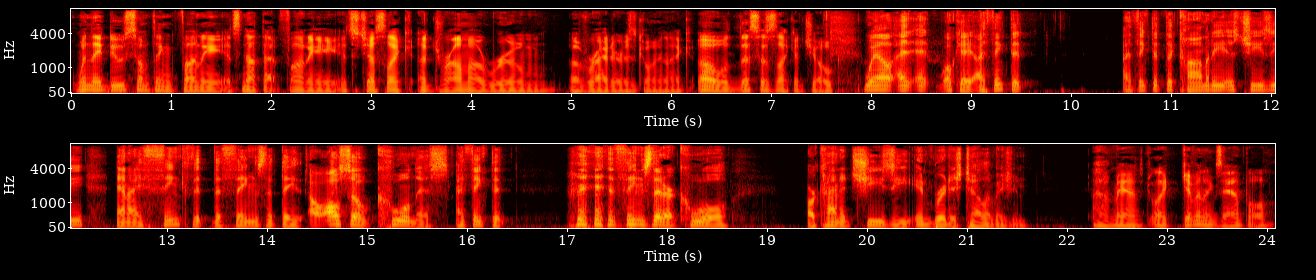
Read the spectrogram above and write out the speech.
when they do something funny, it's not that funny. It's just like a drama room of writers going like, "Oh, well, this is like a joke." well, okay. I think that, I think that the comedy is cheesy, and I think that the things that they also coolness. I think that things that are cool are kind of cheesy in British television. Oh man, like give an example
